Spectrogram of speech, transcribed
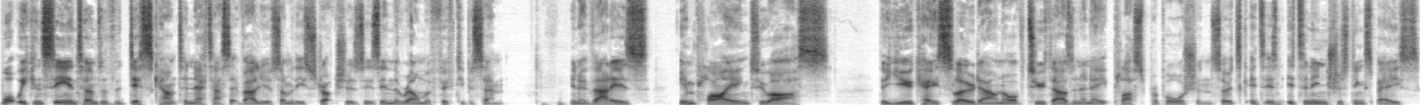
what we can see in terms of the discount to net asset value of some of these structures is in the realm of 50%. percent mm hmm You know, that is implying to us the UK slowdown of 2008 plus proportions. So it's, it's, it's an interesting space.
